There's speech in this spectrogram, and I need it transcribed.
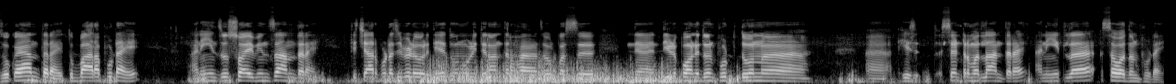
जो काय अंतर आहे तो बारा फूट आहे. आणि जो सोयाबीनचा अंतर आहे ते चार फुटाच्या बेडवरती आहे. दोन ओळीतील अंतर हा जवळपास दीड पावणे दोन फूट दोन हे सेंटरमधला अंतर आहे आणि इथला सव्वा दोन फूट आहे.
